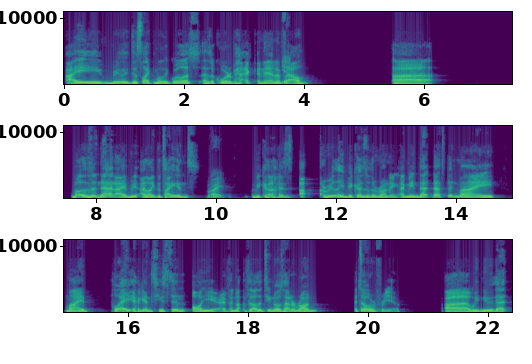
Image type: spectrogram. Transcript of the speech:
I really dislike Malik Willis as a quarterback in the NFL. Uh, but other than that, I re- I like the Titans Right. because uh, really because of the running. I mean that that's been my my play against Houston all year. If, an, if the other team knows how to run, it's over for you. Uh, we knew that.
